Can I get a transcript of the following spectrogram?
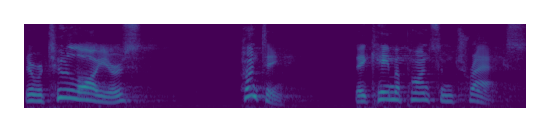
There were two lawyers hunting. They came upon some tracks.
